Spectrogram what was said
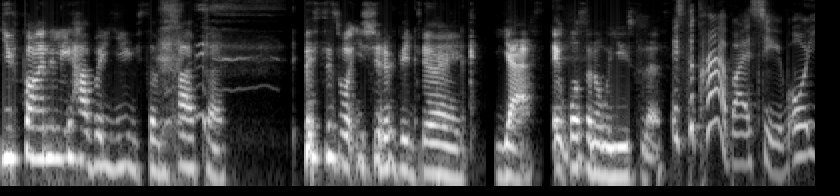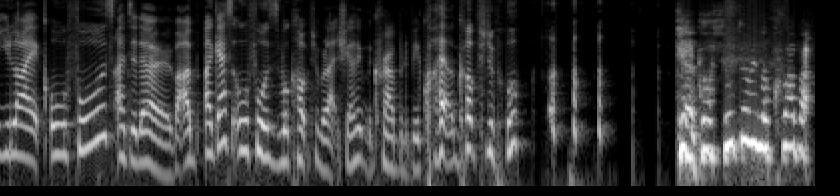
you finally have a use and purpose. this is what you should have been doing. Yes, it wasn't all useless. It's the crab, I assume, or you like all fours. I don't know, but I, I guess all fours is more comfortable. Actually, I think the crab would be quite uncomfortable. yeah, gosh, you're doing the crab. At...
